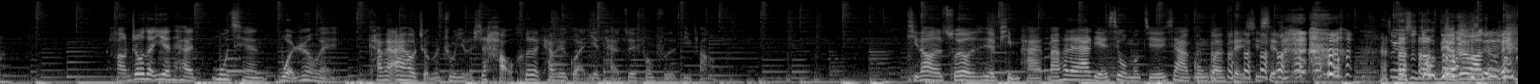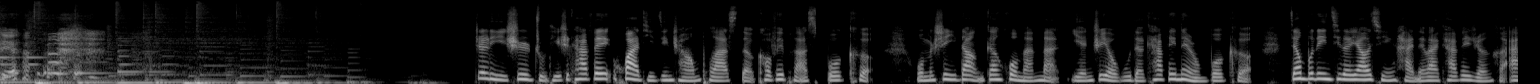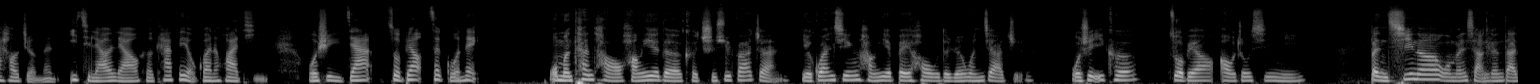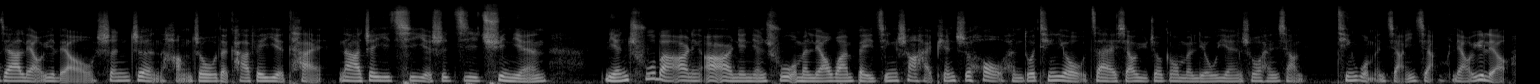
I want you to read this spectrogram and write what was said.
杭州的业态目前我认为咖啡爱好者们注意了，是好喝的咖啡馆业态最丰富的地方。提到的所有的这些品牌，麻烦大家联系我们结一下公关费，谢谢。这个是重点对吗？这是重点。这里是主题是咖啡，话题经常 Plus 的 Coffee Plus 播客。我们是一档干货满满、言之有物的咖啡内容播客，将不定期的邀请海内外咖啡人和爱好者们一起聊一聊和咖啡有关的话题。我是雨佳，坐标在国内。我们探讨行业的可持续发展，也关心行业背后的人文价值。我是一颗，坐标澳洲悉尼。本期呢，我们想跟大家聊一聊深圳、杭州的咖啡业态。那这一期也是继去年年初吧，二零二二年年初我们聊完北京、上海篇之后，很多听友在小宇宙跟我们留言说，很想听我们讲一讲、聊一聊。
